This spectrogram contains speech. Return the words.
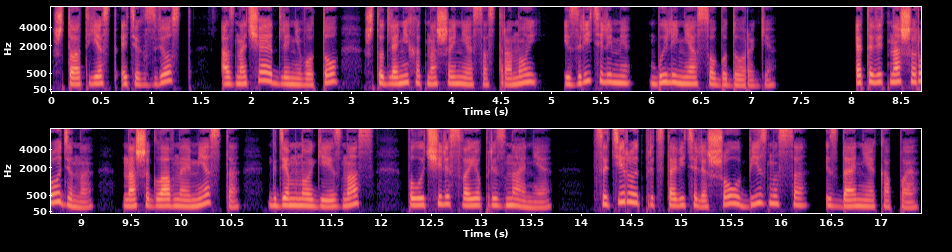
что отъезд этих звезд означает для него то, что для них отношения со страной и зрителями были не особо дороги. Это ведь наша родина, наше главное место, где многие из нас получили свое признание, цитирует представителя шоу-бизнеса издания КП.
